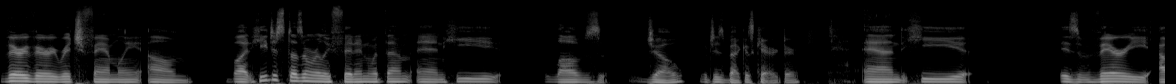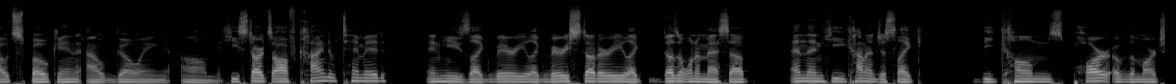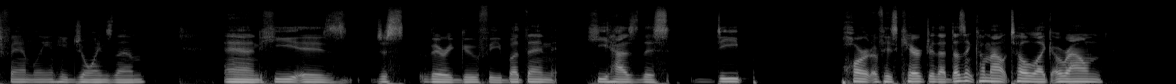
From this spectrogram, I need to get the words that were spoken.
very very rich family um but he just doesn't really fit in with them and he loves Jo, which is Bekah's character and he is very outspoken outgoing um he starts off kind of timid and he's like very like very stuttery like doesn't want to mess up and then he kind of just like becomes part of the March family and he joins them and he is just very goofy but then he has this deep part of his character that doesn't come out till like around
